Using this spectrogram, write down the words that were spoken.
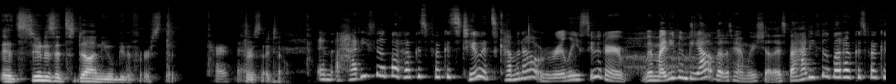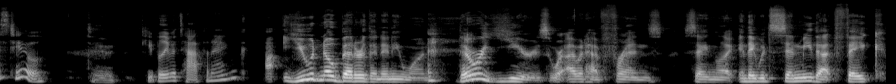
as soon as it's done you'll be the first that Perfect. first i tell And how do you feel about Hocus Pocus 2? It's coming out really soon, or it might even be out by the time we show this. But how do you feel about Hocus Pocus 2? Can Dude. you believe it's happening? I- You would know better than anyone. There were years where I would have friends saying like, and they would send me that fake,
